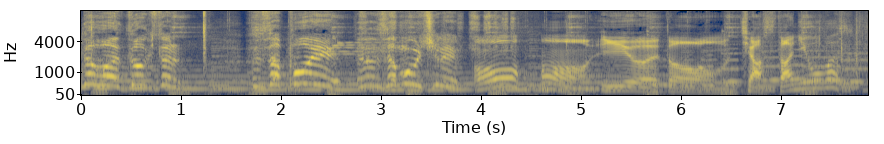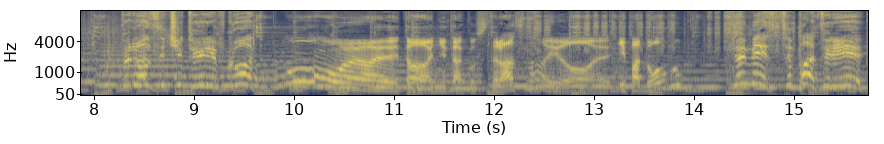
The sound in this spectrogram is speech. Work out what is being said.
Давай, доктор, запои замучили Ого, и это часто они у вас? Раза четыре в год Ну, это не так уж страшно и, и подолгу. За месяца по три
